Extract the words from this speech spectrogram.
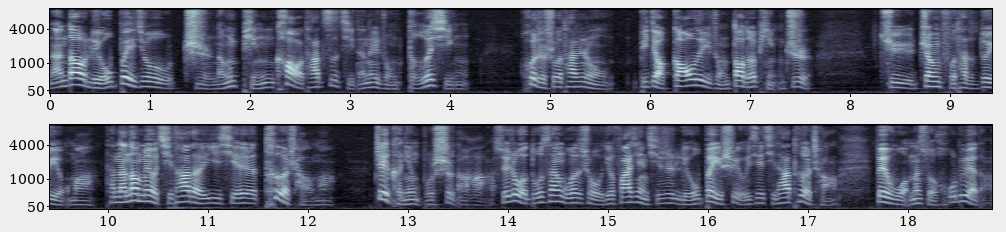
难道刘备就只能凭靠他自己的那种德行，或者说他那种比较高的一种道德品质，去征服他的队友吗？他难道没有其他的一些特长吗？这肯定不是的哈。随着我读三国的时候，我就发现其实刘备是有一些其他特长被我们所忽略的。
